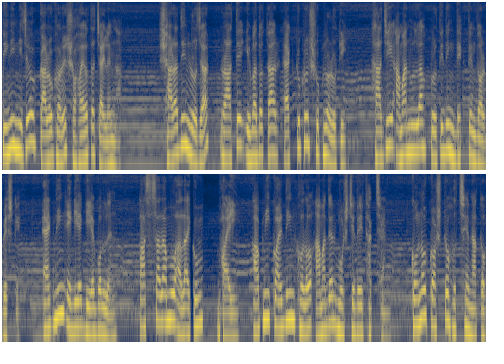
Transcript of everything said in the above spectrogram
তিনি নিজেও কারও ঘরে সহায়তা চাইলেন না। সারাদিন রোজা, রাতে ইবাদত আর এক টুকরো শুকনো রুটি। হাজি আমানুল্লাহ প্রতিদিন দেখতেন দরবেশকে। একদিন এগিয়ে গিয়ে বললেন, আসসালামু আলাইকুম, ভাই, আপনি কয়দিন হলো আমাদের মসজিদেই থাকছেন? কোনো কষ্ট হচ্ছে না তো?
